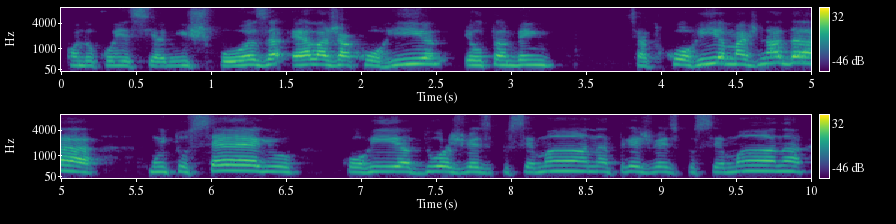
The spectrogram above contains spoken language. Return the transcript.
quando eu conheci a minha esposa. Ela já corria, eu também certo, corria, mas nada muito sério. Corria duas vezes por semana, três vezes por semana,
